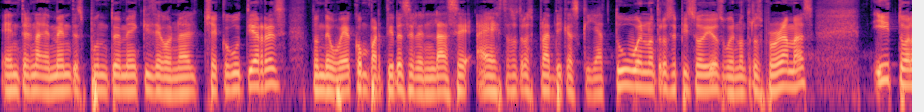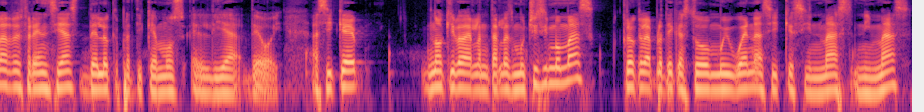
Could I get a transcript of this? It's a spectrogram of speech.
entren a dementes.mx diagonal Checo Gutiérrez, donde voy a compartirles el enlace a estas otras pláticas que ya tuvo en otros episodios o en otros programas y todas las referencias de lo que platiquemos el día de hoy. Así que no quiero adelantarles muchísimo más. Creo que la plática estuvo muy buena, así que sin más ni más,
